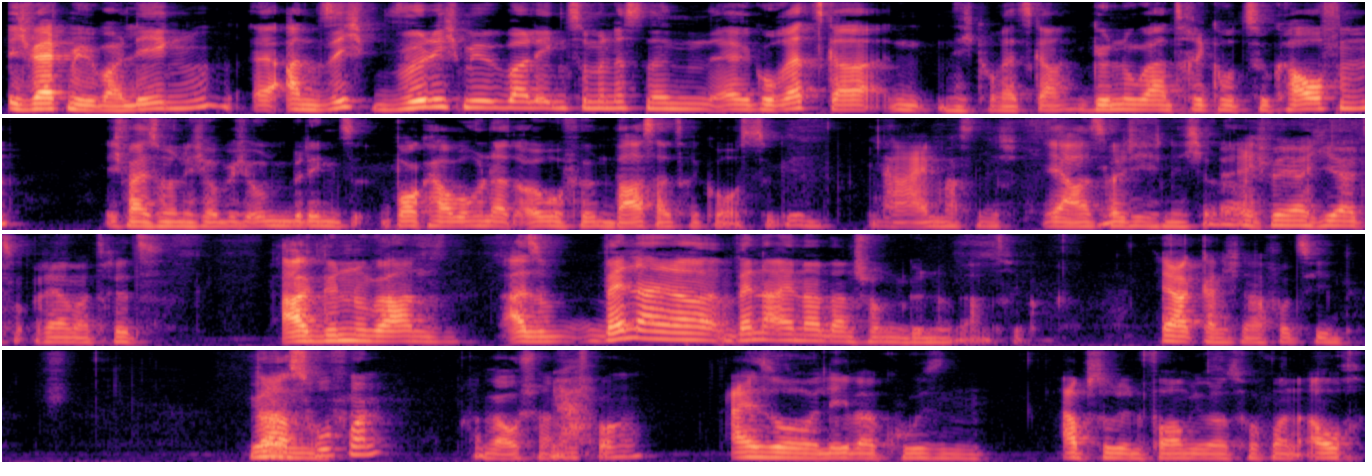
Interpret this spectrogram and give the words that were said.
Ich werde mir überlegen, äh, an sich würde ich mir überlegen, zumindest einen äh, Goretzka, nicht Goretzka, Gündogan-Trikot zu kaufen. Ich weiß nur nicht, ob ich unbedingt Bock habe, 100 Euro für ein Barca-Trikot auszugeben. Nein, mach's nicht. Ja, sollte ich nicht, oder? Ich will ja hier als Real Madrid. Ah, Gündogan, also wenn einer, wenn einer, dann schon ein Gündogan-Trikot. Ja, kann ich nachvollziehen. Jonas Dann- Hofmann, haben wir auch schon Ja. angesprochen. Also Leverkusen, absolut in Form, Jonas Hofmann auch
